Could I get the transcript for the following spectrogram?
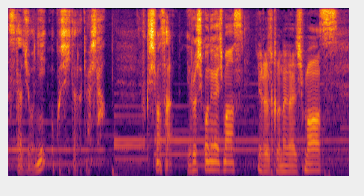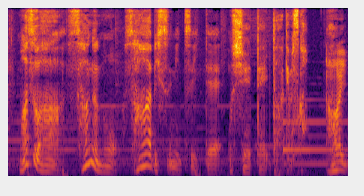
スタジオにお越しいただきました。福島さん、よろしくお願いします。よろしくお願いします。まずはサヌのサービスについて教えていただけますか？はい。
